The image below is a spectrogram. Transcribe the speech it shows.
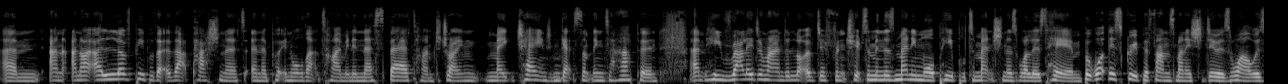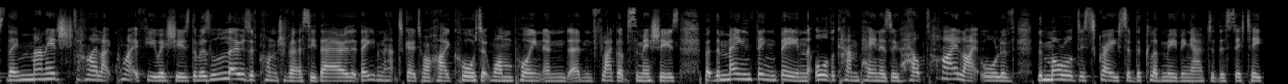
Um, and and I, I love people that are that passionate and are putting all that time in in their spare time to try and make change and get something to happen. Um, he rallied around a lot of different troops. I mean, there's many more people to mention as well as him. But what this group of fans managed to do as well was they managed to highlight quite a few issues. There was loads of controversy there. That they even had to go to a high court at one point and, and flag up some issues. But the main thing being that all the campaigners who helped highlight all of the moral disgrace of the club moving out of the city,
